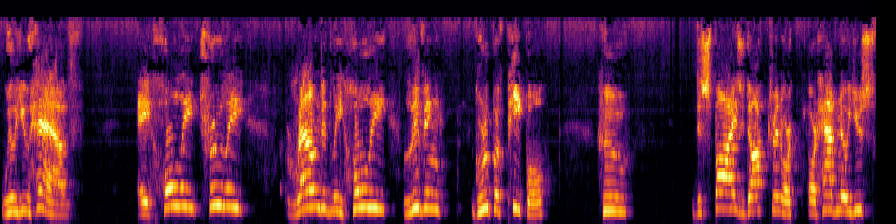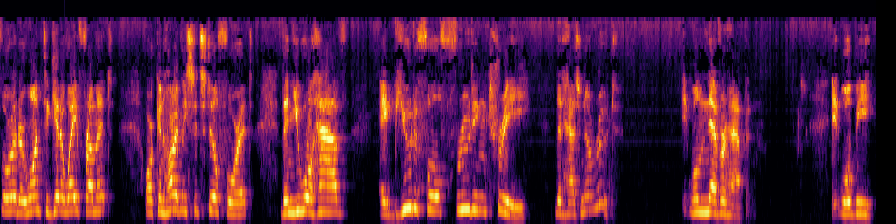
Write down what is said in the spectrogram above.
will you have a holy, truly, roundedly holy, living group of people who despise doctrine or, or have no use for it or want to get away from it or can hardly sit still for it, then you will have a beautiful fruiting tree that has no root. It will never happen. It will be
